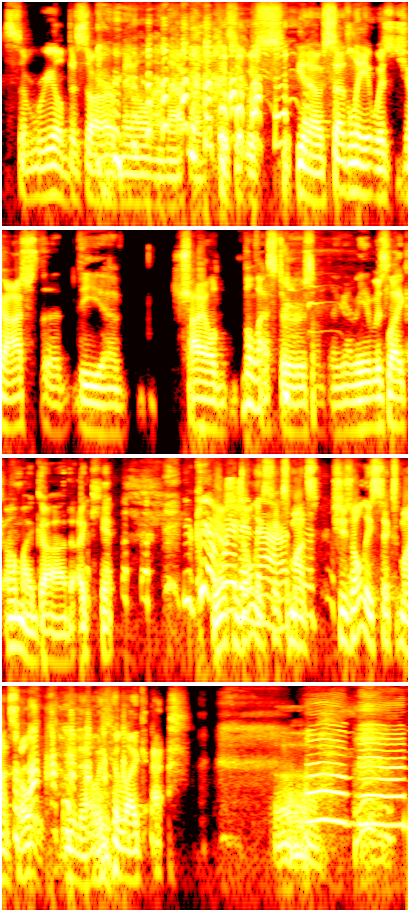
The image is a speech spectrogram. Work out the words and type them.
some real bizarre mail on that one because it was, you know, suddenly it was Josh the the uh, child molester or something. I mean, it was like, oh my god, I can't. You can't. You know, she's only that. six months. She's only six months old, you know, and you're like, ah, oh man.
